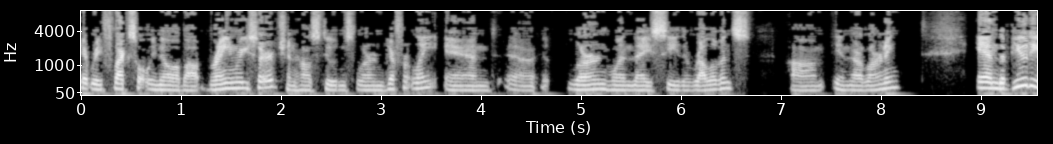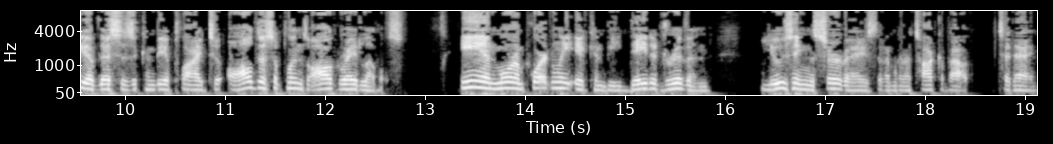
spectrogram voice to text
It reflects what we know about brain research and how students learn differently and uh, learn when they see the relevance um, in their learning. And the beauty of this is it can be applied to all disciplines, all grade levels. And more importantly, it can be data-driven using the surveys that I'm going to talk about today.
